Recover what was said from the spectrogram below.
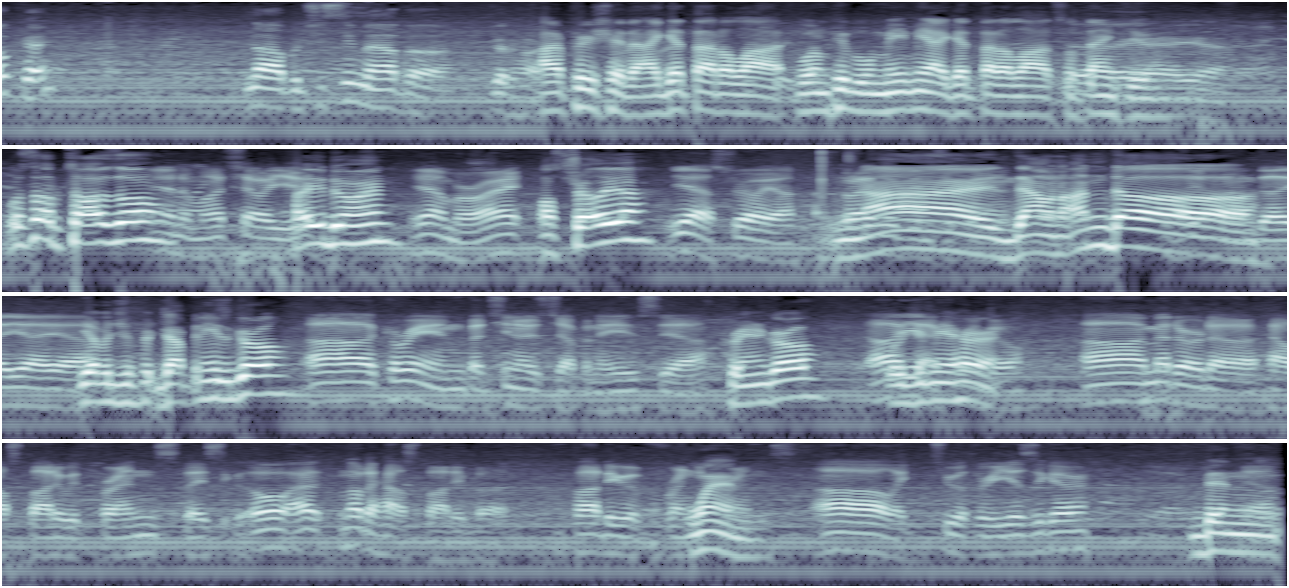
Okay. No, but you seem to have a good heart. I appreciate it. I get that a lot. When people meet me, I get that a lot. So Yeah, thank you. Yeah, yeah. What's up, Tazo? Yeah, not much. How are you? How you doing? Yeah, I'm alright. Australia? Yeah, Australia. But I Nice. Japan, Down under. Under, yeah, yeah. You have a Jap- Japanese girl? uh, Korean, but she knows Japanese. Yeah. Korean girl? Uh, Where'd yeah, you meet Korean her? Uh, I met her at a house party with friends, basically. Oh, uh, not a house party, but a party with friends. When? Friends. Uh, like two or three years ago. Been Yeah.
